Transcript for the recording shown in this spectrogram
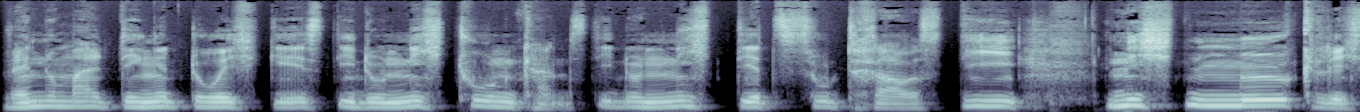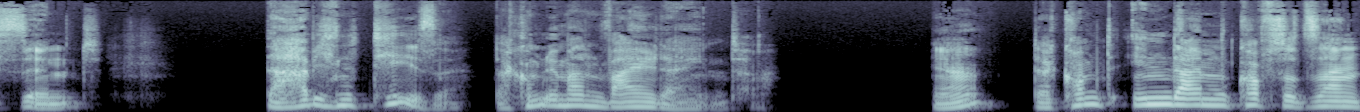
wenn du mal Dinge durchgehst, die du nicht tun kannst, die du nicht dir zutraust, die nicht möglich sind. Da habe ich eine These. Da kommt immer ein Weil dahinter. Ja? Da kommt in deinem Kopf sozusagen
